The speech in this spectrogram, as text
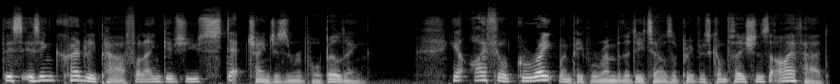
This is incredibly powerful and gives you step changes in rapport building. You know, I feel great when people remember the details of previous conversations that I've had,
